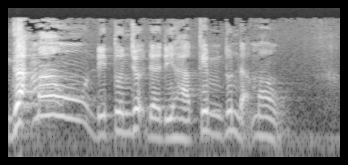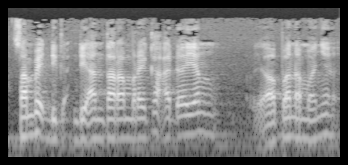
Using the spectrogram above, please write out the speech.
Gak mau ditunjuk jadi hakim itu gak mau. Sampai di, di antara mereka ada yang apa namanya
